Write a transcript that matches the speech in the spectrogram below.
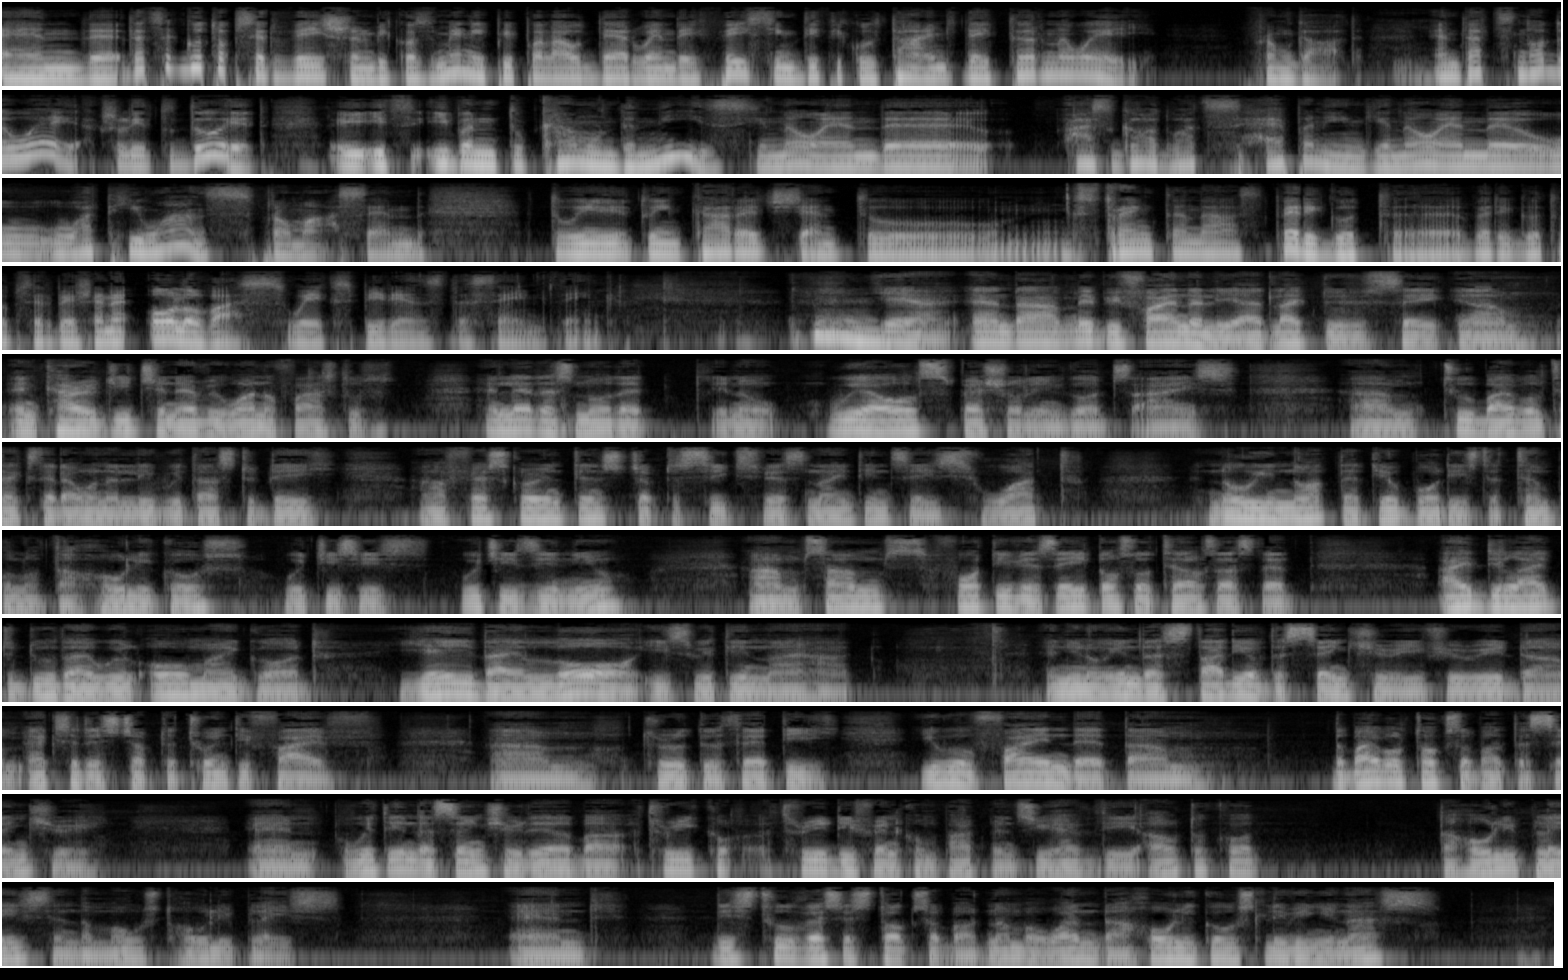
And uh, that's a good observation because many people out there, when they're facing difficult times, they turn away from God. And that's not the way actually to do it. It's even to come on the knees, you know, and uh, ask God what's happening, you know, and uh, what He wants from us, and to to encourage and to um, strengthen us. Very good, uh, very good observation. All of us we experience the same thing. Yeah, and uh, maybe finally, I'd like to say, um, encourage each and every one of us to, and let us know that you know we are all special in God's eyes. Um, two Bible texts that I want to leave with us today. Uh, First Corinthians chapter six verse nineteen says, "What know ye not that your body is the temple of the Holy Ghost, which is his, which is in you?" Um, Psalms forty verse eight also tells us that, "I delight to do Thy will, O my God." Yea, thy law is within thy heart. And you know, in the study of the sanctuary, if you read um, Exodus chapter 25 um, through to 30, you will find that um, the Bible talks about the sanctuary. And within the sanctuary, there are about three, three different compartments. You have the outer court, the holy place, and the most holy place. And these two verses talks about number one, the Holy Ghost living in us,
